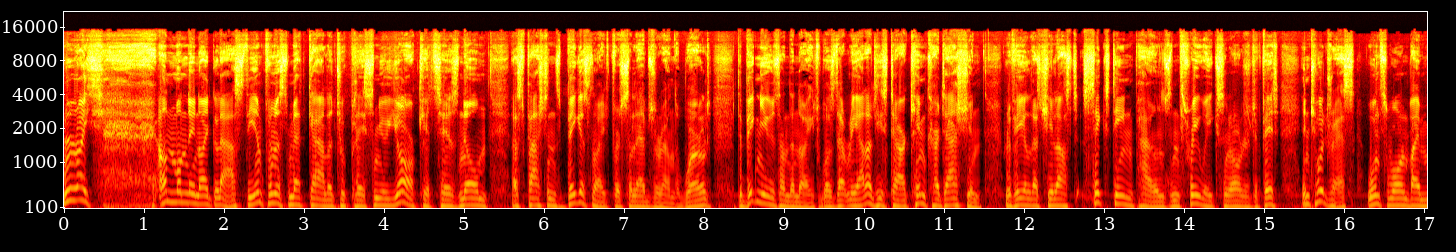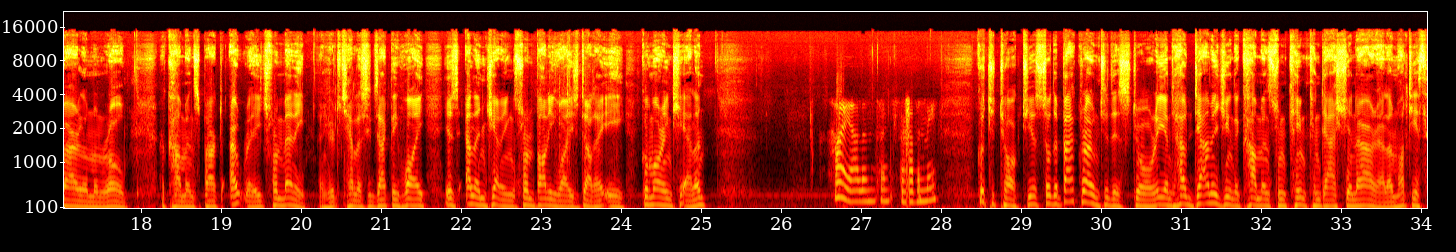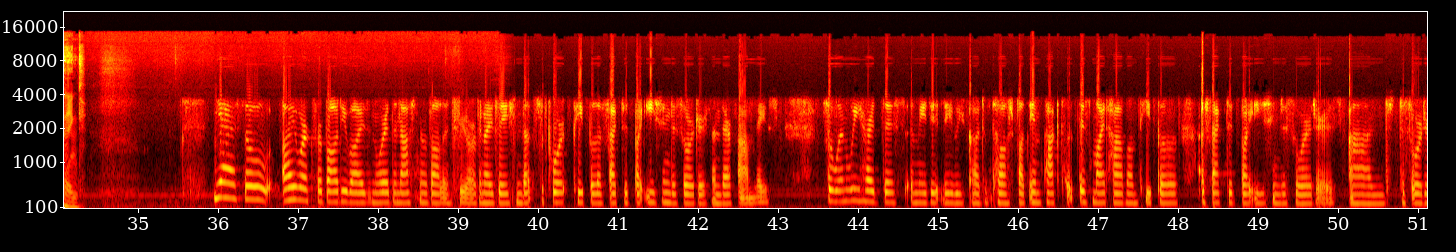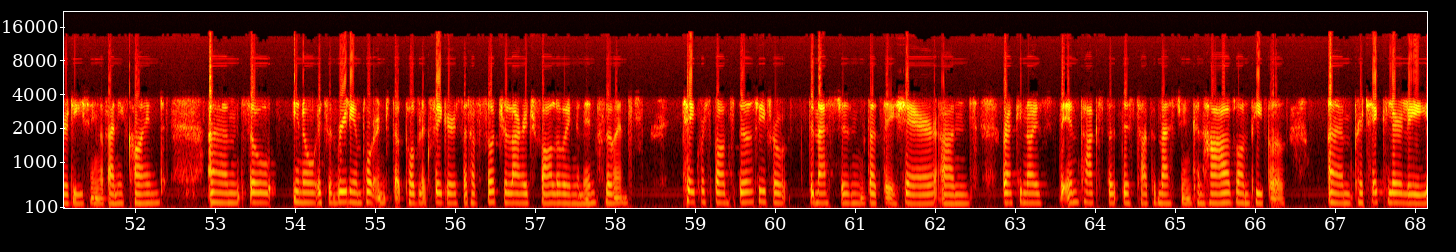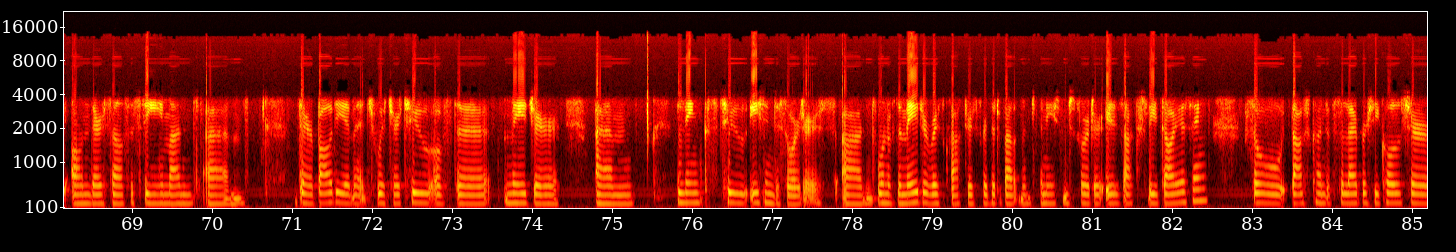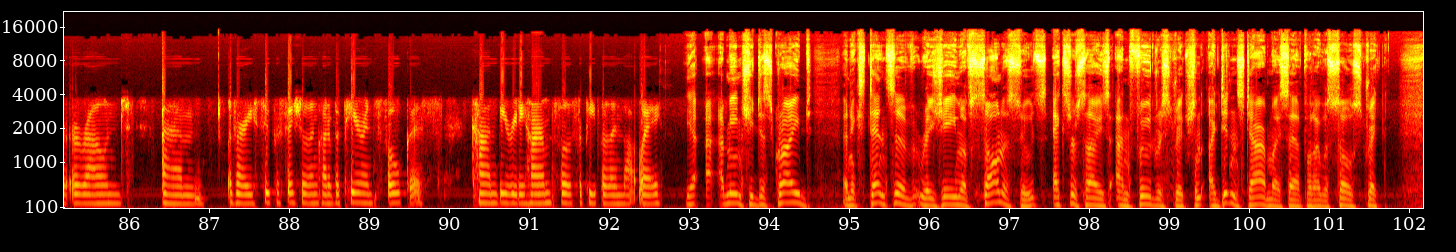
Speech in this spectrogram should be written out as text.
Right. On Monday night last, the infamous Met Gala took place in New York. It is known as fashion's biggest night for celebs around the world. The big news on the night was that reality star Kim Kardashian revealed that she lost 16 pounds in three weeks in order to fit into a dress once worn by Marilyn Monroe. Her comment sparked outrage from many. And here to tell us exactly why is Ellen Jennings from bodywhys.ie. Good morning to you, Ellen. Hi, Alan. Thanks for having me. Good to talk to you. So, the background to this story and how damaging the comments from Kim Kardashian are, Ellen, what do you think? Yeah, so I work for Bodywhys and we're the national voluntary organisation that support people affected by eating disorders and their families. So when we heard this, immediately we kind of thought about the impact that this might have on people affected by eating disorders and disordered eating of any kind. Um, so you know, it's really important that public figures that have such a large following and influence take responsibility for the messaging that they share and recognise the impact that this type of messaging can have on people, um, particularly on their self esteem and um, their body image, which are two of the major um, links to eating disorders. And one of the major risk factors for the development of an eating disorder is actually dieting. So that kind of celebrity culture around um, a very superficial and kind of appearance focus can be really harmful for people in that way. Yeah, I mean, she described an extensive regime of sauna suits, exercise, and food restriction. I didn't starve myself, but I was so strict.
